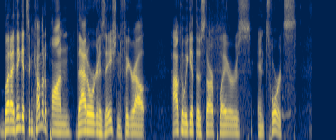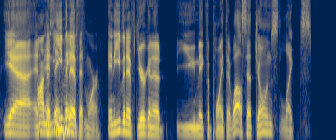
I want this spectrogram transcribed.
but I think it's incumbent upon that organization to figure out how can we get those star players and torts Yeah, and, on the and same even page if a bit more. and even if you're gonna you make the point that well Seth Jones likes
